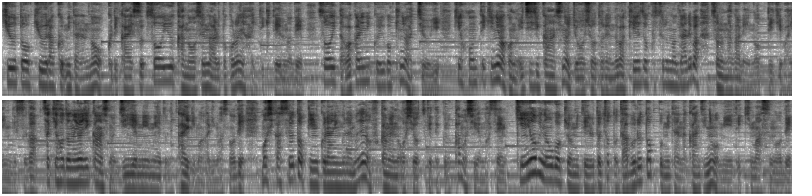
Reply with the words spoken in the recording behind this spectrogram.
急騰急落みたいなのを繰り返す、そういう可能性のあるところに入ってきているので、そういった分かりにくい動きには注意。基本的にはこの1時間足の上昇トレンドが継続するのであれば、その流れに乗っていけばいいんですが、先ほどの4時間足の GMMA との乖離もありますので、もしかするとピンクラインぐらいまでの深めの押しをつけてくるかもしれません。金曜日の動きを見ているとちょっとダブルトップみたいな感じにも見えてきますので、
